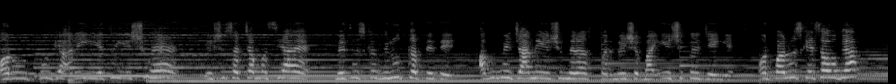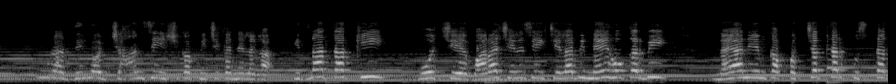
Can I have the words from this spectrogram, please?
और वो खुल गया, अरे, ये तो यीशु है, यीशु सच्चा मसीहा है। मैं तो उसका विरोध करते थे। अभी मैं जाने यीशु मेरा परमेश्वर भाई, यीशु के जिएँगे। और पौलुस कैसा हो गया? पूरा दिल और जान से यीशु का पीछे करने लगा। इतना तक कि वो चे, बारह चेले से एक चेला भी नए होकर भी नया नियम का पचहत्तर पुस्तक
